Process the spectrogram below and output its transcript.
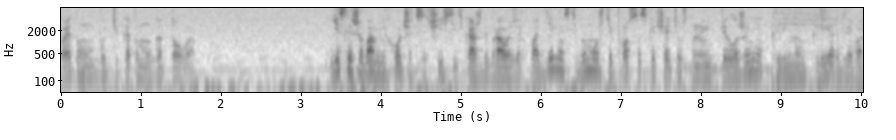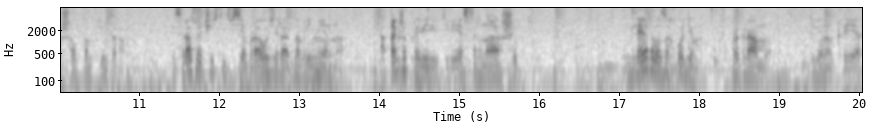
поэтому будьте к этому готовы. Если же вам не хочется чистить каждый браузер по отдельности, вы можете просто скачать и установить приложение Clean and Clear для вашего компьютера и сразу очистить все браузеры одновременно, а также проверить реестр на ошибки. Для этого заходим в программу Clean and Clear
